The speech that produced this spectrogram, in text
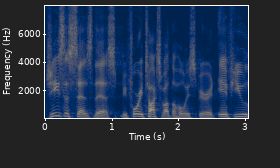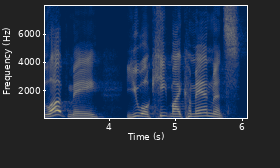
Jesus says this before he talks about the Holy Spirit If you love me, you will keep my commandments.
